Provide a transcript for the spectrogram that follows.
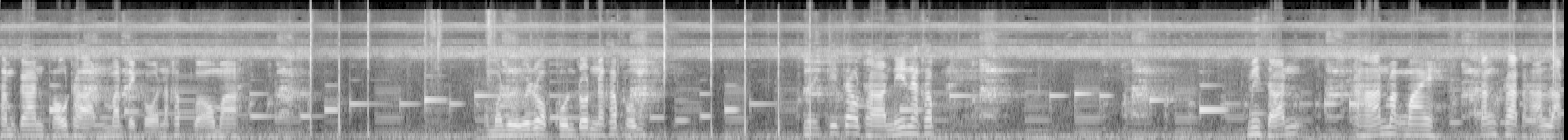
ทำการเผาถ่านมาแต่ก่อนนะครับ ก็เอามาเอามาดูไว้รอบโคนต้นนะครับ ผม ในที่เท่าฐานนี้นะครับ มีสารอาหารมากมาย ทั้งธาตุอาหารหลัก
